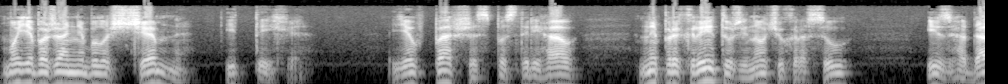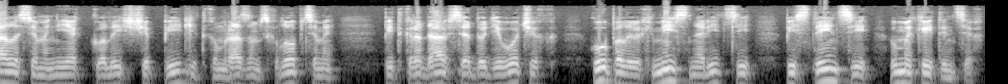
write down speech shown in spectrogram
Моє бажання було щемне і тихе. Я вперше спостерігав неприкриту жіночу красу, і згадалося мені, як коли ще підлітком разом з хлопцями підкрадався до дівочих купелевих місць на річці Пістинці у Микитинцях,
